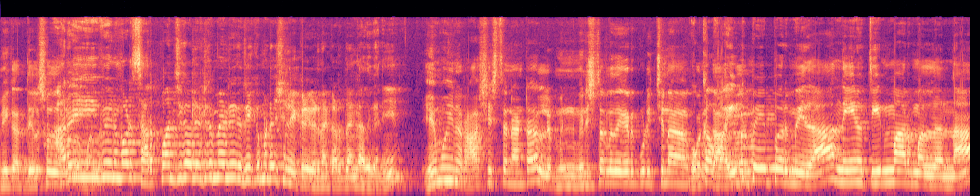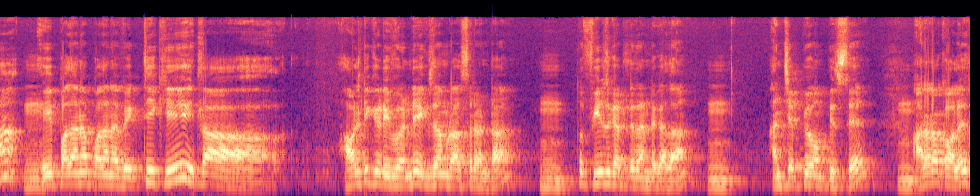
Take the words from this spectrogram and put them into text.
మీకు అది తెలుసు వాడు సర్పంచ్ గారు లెటర్ మీద రికమెండేషన్ ఇక్కడ నాకు అర్థం కాదు కానీ. ఏమో ఈయన రాసిస్తానంట మిన్- మినిస్టర్ల దగ్గర కూడా ఇచ్చిన ఒక వైట్ పేపర్ మీద నేను తీర్మార్ మల్లన్న ఈ పలానా పలానా వ్యక్తికి ఇట్లా హాల్ టికెట్ ఇవ్వండి ఎగ్జామ్ రాస్తారంట. ఫీజు కట్టలేదంట కదా. అని చెప్పి పంపిస్తే అరవై కాలేజ్.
